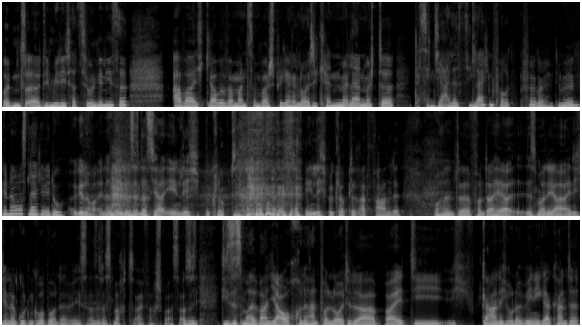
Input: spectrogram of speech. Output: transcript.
und äh, die Meditation genieße. Aber ich glaube, wenn man zum Beispiel gerne Leute kennenlernen möchte, das sind ja alles die gleichen verrückten Vögel. Die mögen genau das gleiche wie du. Genau, in der Regel sind das ja ähnlich bekloppte, ähnlich bekloppte Radfahrende. Und äh, von daher ist man ja eigentlich in einer guten Gruppe unterwegs. Also das macht einfach Spaß. Also dieses Mal waren ja auch eine Handvoll Leute dabei, die ich gar nicht oder weniger kannte.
